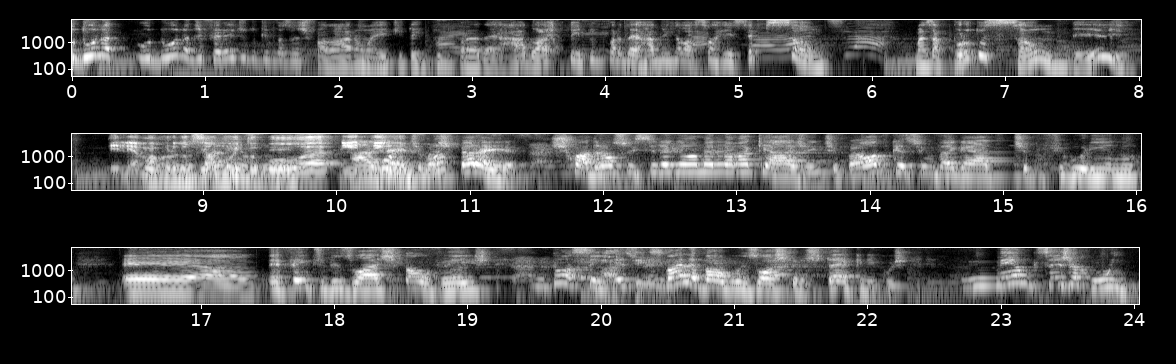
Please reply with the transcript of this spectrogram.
o, Duna, o Duna, diferente do que vocês falaram aí, que tem tudo para dar errado, eu acho que tem tudo para dar errado em relação à recepção. Mas a produção dele. Ele é uma Pô, produção olha muito isso. boa e Ah, tem. gente, mas espera aí. Esquadrão Suicida ganhou a melhor maquiagem. Tipo, é óbvio que esse filme vai ganhar, tipo, figurino, é, efeitos visuais, talvez. Então, assim, Ah, esse filme vai levar alguns Oscars técnicos, mesmo que seja ruim.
